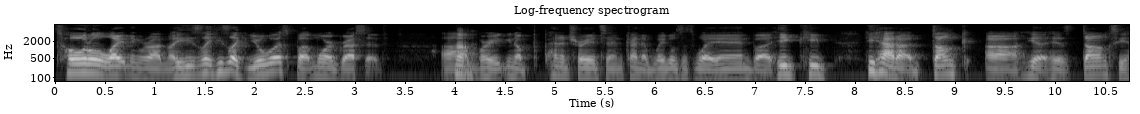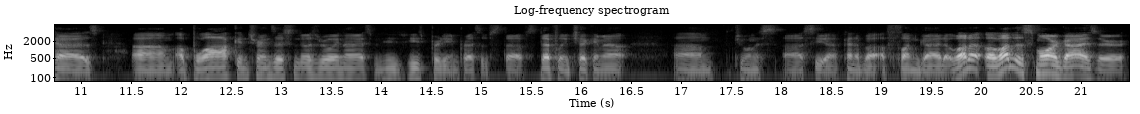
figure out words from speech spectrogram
Total lightning rod. Like he's like he's like Ulis, but more aggressive. Um, Huh. Where he you know penetrates and kind of wiggles his way in. But he he he had a dunk. Uh, he had his dunks. He has um, a block in transition that was really nice. I mean, he's he's pretty impressive stuff. So definitely check him out um, if you want to uh, see a kind of a, a fun guy. A lot of a lot of the smaller guys are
